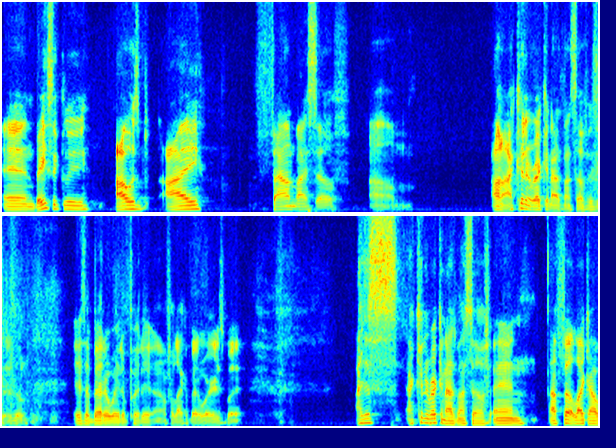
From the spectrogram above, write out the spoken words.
and basically, I was I found myself. um I don't know. I couldn't recognize myself. Is is a, is a better way to put it, uh, for lack of better words, but I just I couldn't recognize myself, and I felt like I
